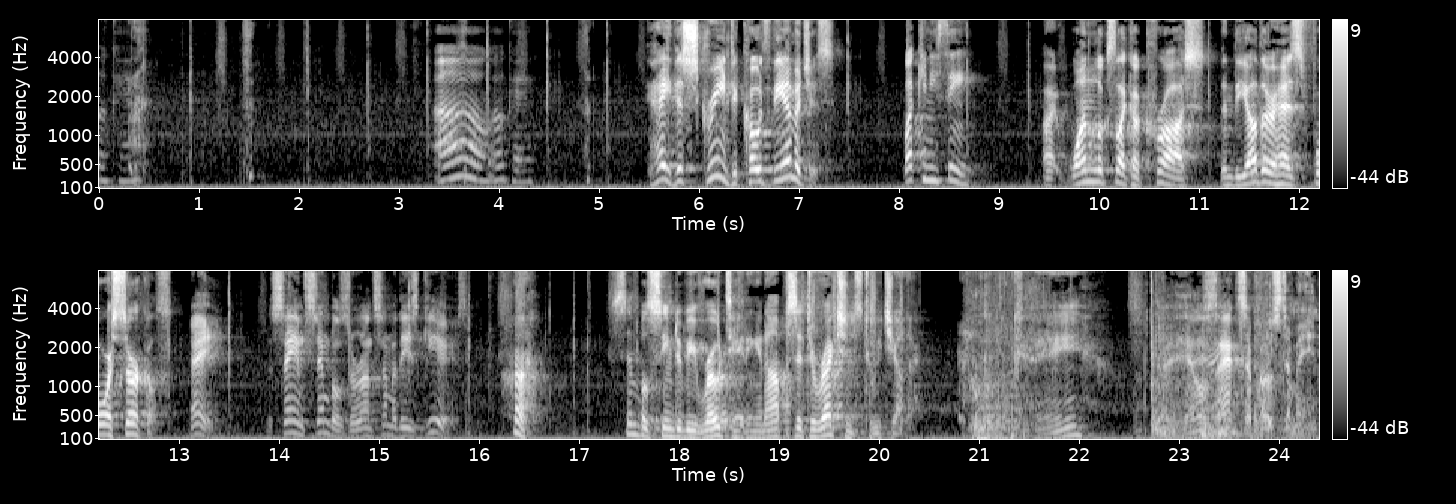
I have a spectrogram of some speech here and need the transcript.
Okay. Oh, okay. Hey, this screen decodes the images. What can you see? All right, one looks like a cross, then the other has four circles. Hey, the same symbols are on some of these gears. Huh. Symbols seem to be rotating in opposite directions to each other. Okay. What the hell's that supposed to mean?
